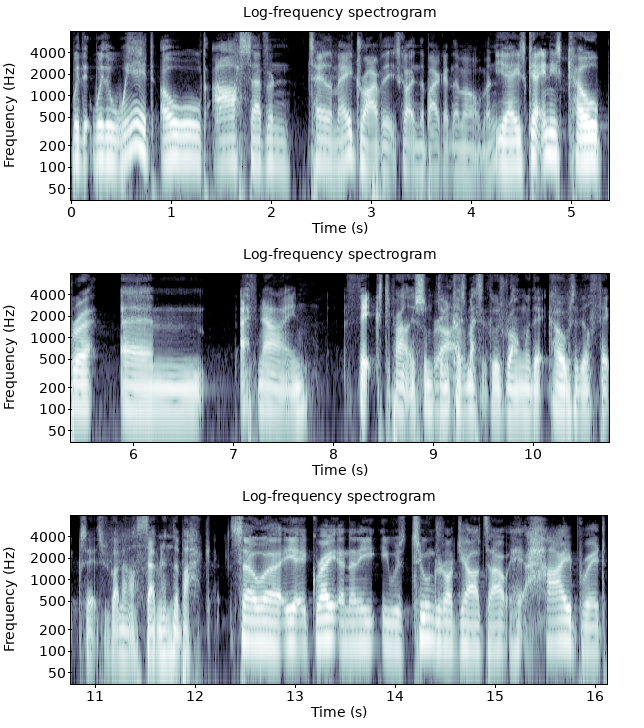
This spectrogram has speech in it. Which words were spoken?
with with a weird old R7 TaylorMade driver that he's got in the bag at the moment. Yeah, he's getting his Cobra um, F9 fixed. Apparently, something Right. cosmetically was wrong with it. Cobra said they'll fix it. So we've got an R7 in the back. So uh, it great, and then he, he was 200 odd yards out, hit a hybrid.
